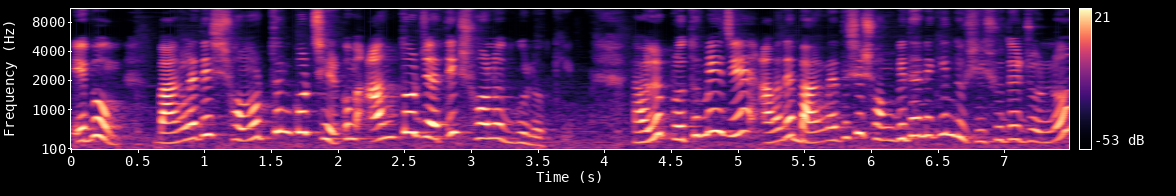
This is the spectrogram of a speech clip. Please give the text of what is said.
এবং বাংলাদেশ সমর্থন করছে এরকম আন্তর্জাতিক সনদগুলো কি? তাহলে প্রথমেই যে আমাদের বাংলাদেশের সংবিধানে কিন্তু শিশুদের জন্য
